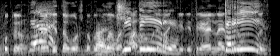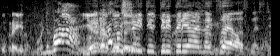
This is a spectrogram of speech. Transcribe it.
Работаю ради того, чтобы была Четыре. восстановлена территориальная Три. целостность Украины. Два. Я Вы работаю. разрушитель территориальной целостности.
